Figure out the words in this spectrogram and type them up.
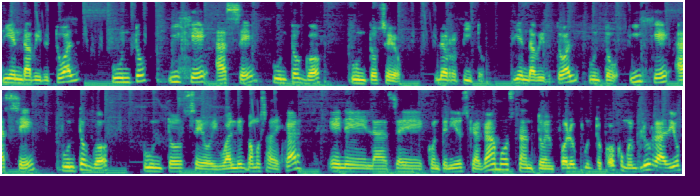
tiendavirtual.igac.gov.co. Le repito, tiendavirtual.igac.gov.co. Igual les vamos a dejar en los eh, contenidos que hagamos, tanto en follow.co como en Blue Radio,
